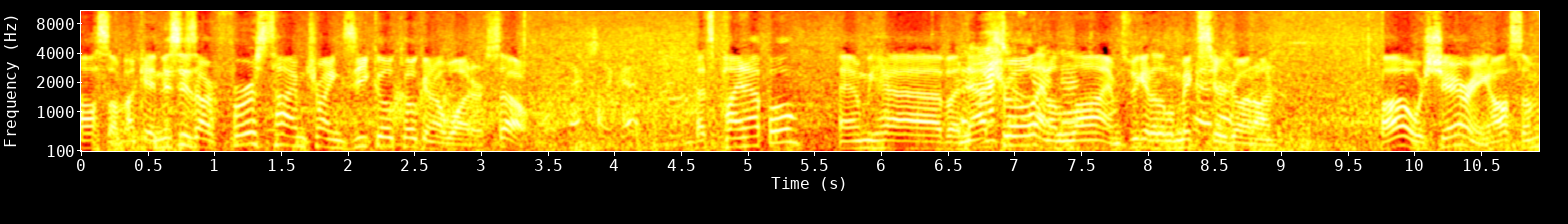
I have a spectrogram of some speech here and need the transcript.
Awesome. Okay, and this is our first time trying Zico coconut water. So It's actually good. that's pineapple, and we have a natural and a lime. So we got a little mix here going on. Oh, we're sharing. Awesome. I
